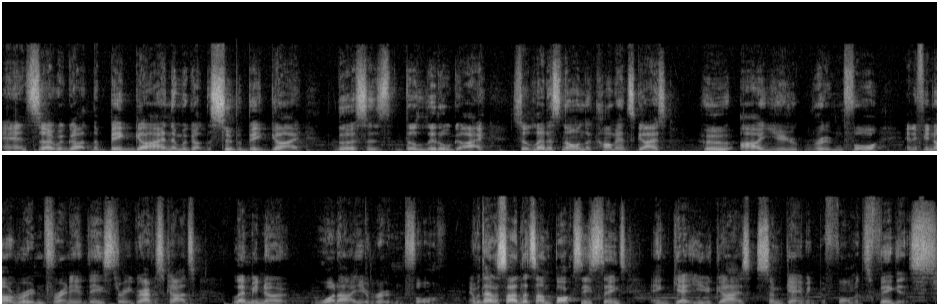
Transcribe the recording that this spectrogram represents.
And so we've got the big guy and then we've got the super big guy versus the little guy. So let us know in the comments, guys, who are you rooting for? And if you're not rooting for any of these three graphics cards, let me know what are you rooting for. And with that aside, let's unbox these things and get you guys some gaming performance figures.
